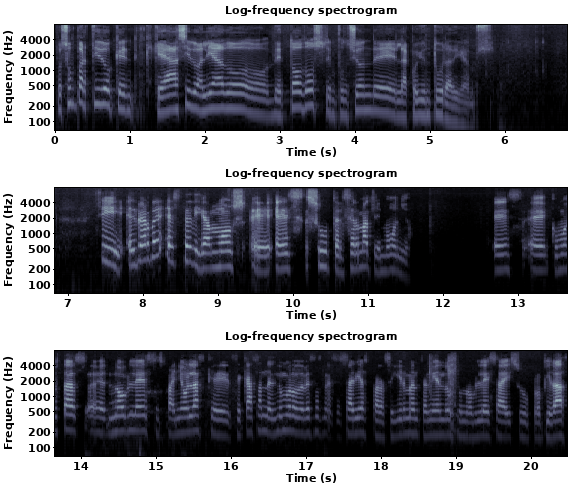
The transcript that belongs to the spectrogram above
pues un partido que, que ha sido aliado de todos en función de la coyuntura, digamos. Sí, el verde este, digamos, eh, es su tercer matrimonio. Es eh, como estas nobles españolas que se casan el número de veces necesarias para seguir manteniendo su nobleza y su propiedad.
